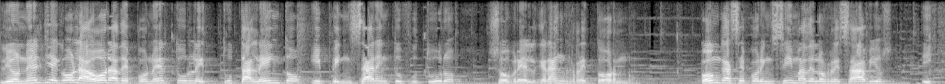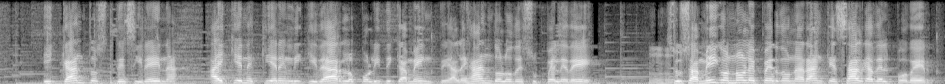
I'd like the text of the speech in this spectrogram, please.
Leonel, llegó la hora de poner tu talento y pensar en tu futuro sobre el gran retorno. Póngase por encima de los resabios y, y cantos de sirena. Hay quienes quieren liquidarlo políticamente, alejándolo de su PLD. Sus amigos no le perdonarán que salga del poder.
